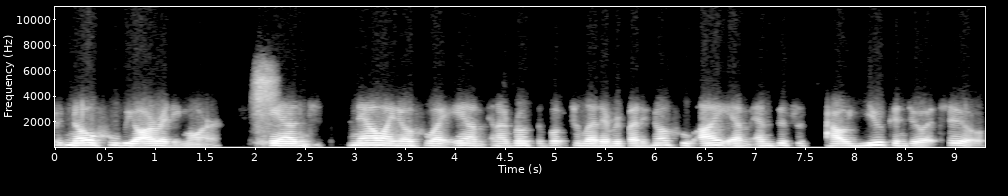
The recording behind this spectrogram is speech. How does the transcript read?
know who we are anymore. And now I know who I am, and I wrote the book to let everybody know who I am, and this is how you can do it too.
